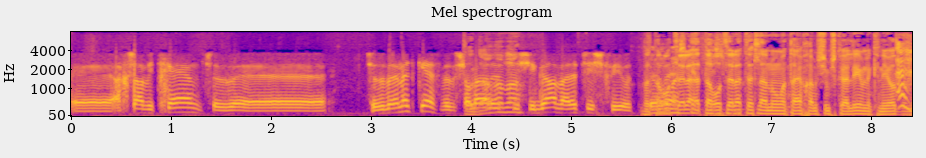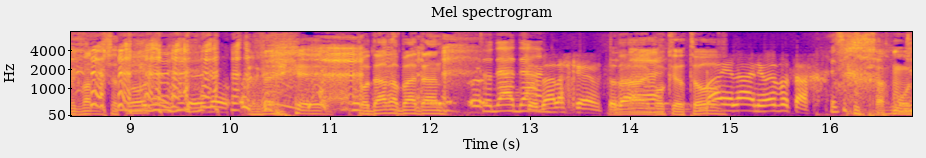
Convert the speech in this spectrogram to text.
אה, עכשיו איתכם, שזה... שזה באמת כיף, וזה שומר על. איזושהי שגרה ועל איזושהי שפיות. ואתה. רוצה- אתה רוצה לתת לנו 250 שקלים לקניות במגוון רשתות? תודה רבה, דן. תודה, דן. תודה לכם, תודה. ביי, בוקר טוב. ביי אלה, אני אוהב אותך. איזה חמוד.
